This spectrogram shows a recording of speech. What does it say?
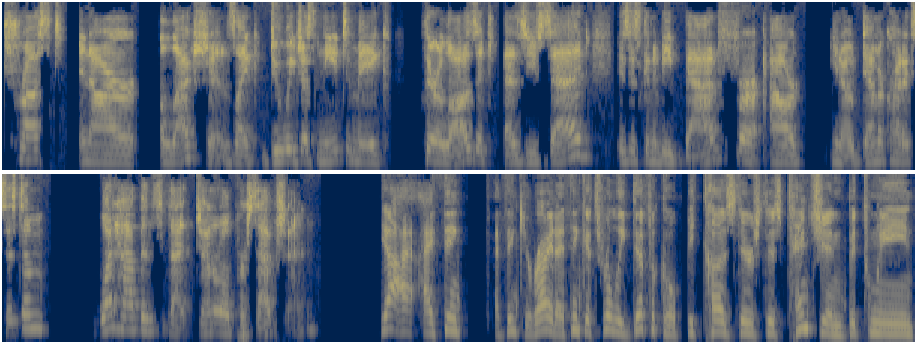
trust in our elections? Like, do we just need to make clear laws, as you said? Is this going to be bad for our, you know, democratic system? What happens to that general perception? Yeah, I, I think I think you're right. I think it's really difficult because there's this tension between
